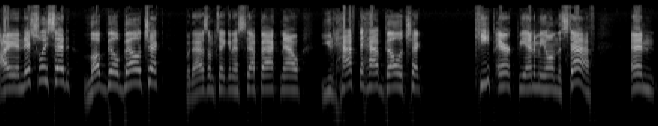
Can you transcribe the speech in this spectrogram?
I initially said love Bill Belichick, but as I'm taking a step back now, you'd have to have Belichick keep Eric Bieniemy on the staff, and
